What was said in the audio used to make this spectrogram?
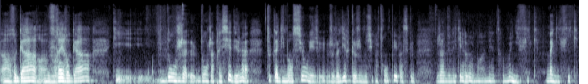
un regard, un vrai regard qui, dont j'appréciais déjà toute la dimension. Et je, dois dire que je ne me suis pas trompée parce que Jeanne de Decker est vraiment un être magnifique, magnifique.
